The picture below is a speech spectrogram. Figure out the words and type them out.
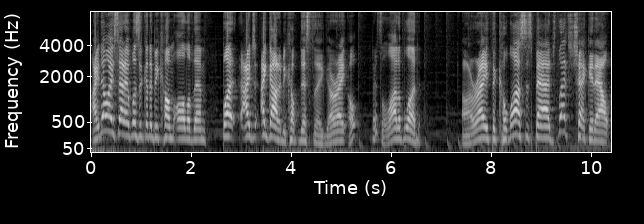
I know I said I wasn't going to become all of them, but I, I got to become this thing, all right? Oh, there's a lot of blood. All right, the Colossus badge. Let's check it out.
